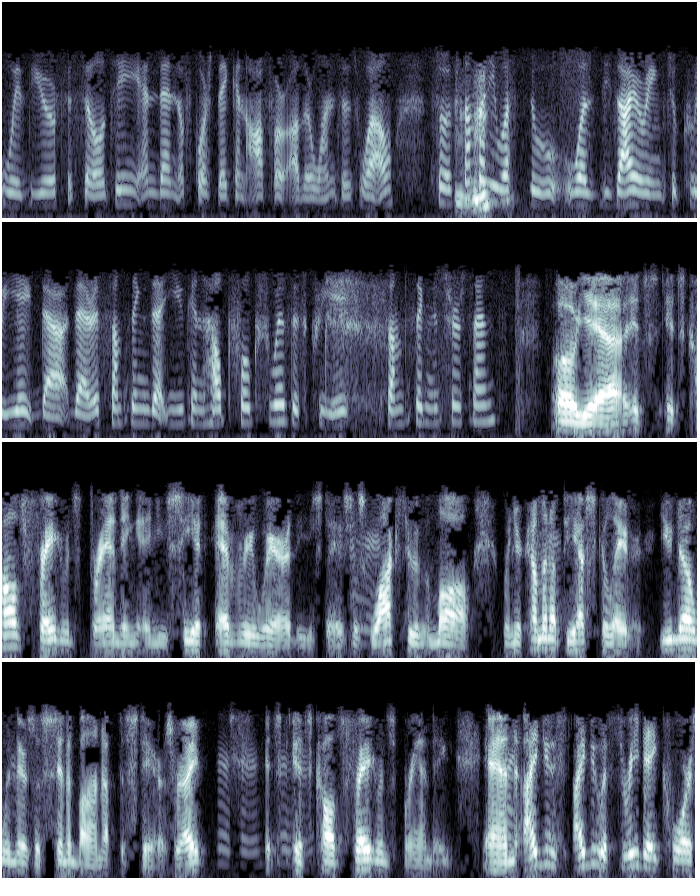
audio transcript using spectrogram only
with your facility, and then of course they can offer other ones as well. So if mm-hmm. somebody was to was desiring to create that, there is something that you can help folks with is create some signature scent. Oh yeah, it's it's called fragrance branding, and you see it everywhere these days. Just mm-hmm. walk through the mall. When you're coming up the escalator, you know when there's a Cinnabon up the stairs, right? Mm-hmm. It's mm-hmm. it's called fragrance branding, and. I do I do a three day course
